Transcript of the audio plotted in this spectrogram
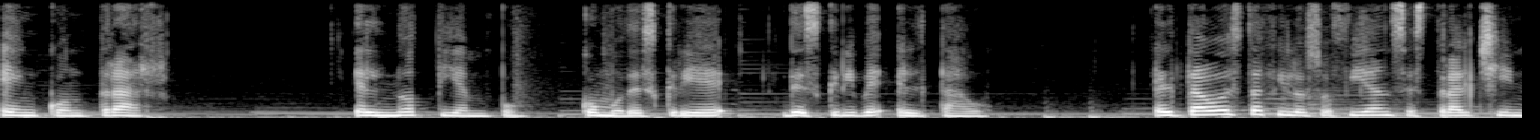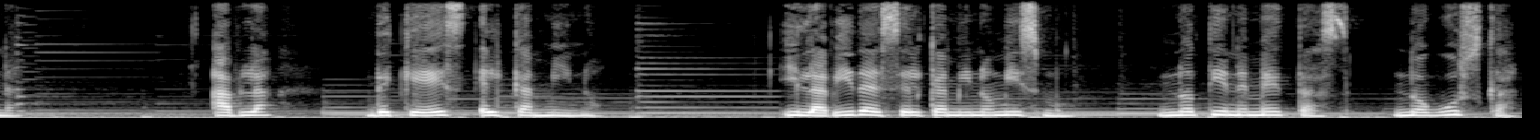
encontrar el no tiempo, como describe, describe el Tao. El Tao, esta filosofía ancestral china, habla de que es el camino. Y la vida es el camino mismo. No tiene metas, no busca,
